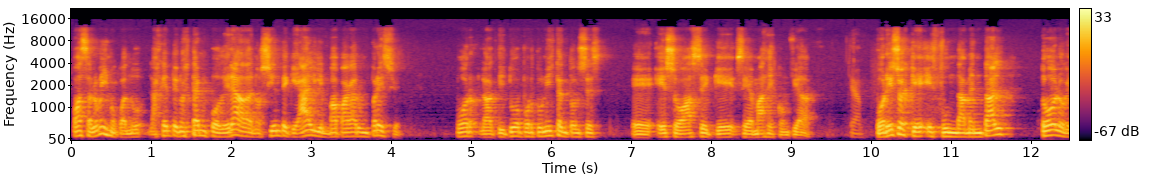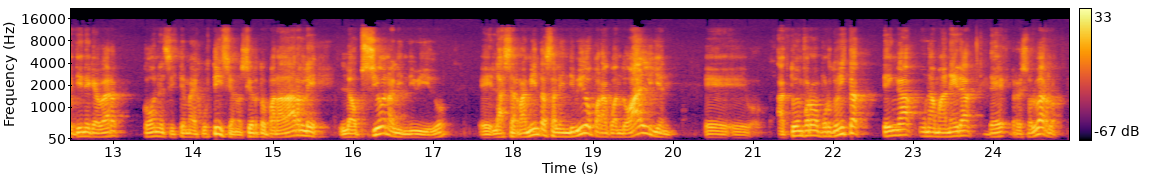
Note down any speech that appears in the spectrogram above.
pasa lo mismo, cuando la gente no está empoderada, no siente que alguien va a pagar un precio por la actitud oportunista, entonces eh, eso hace que sea más desconfiada. Por eso es que es fundamental todo lo que tiene que ver con el sistema de justicia, ¿no es cierto? Para darle la opción al individuo, eh, las herramientas al individuo para cuando alguien eh, eh, actúe en forma oportunista tenga una manera de resolverlo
